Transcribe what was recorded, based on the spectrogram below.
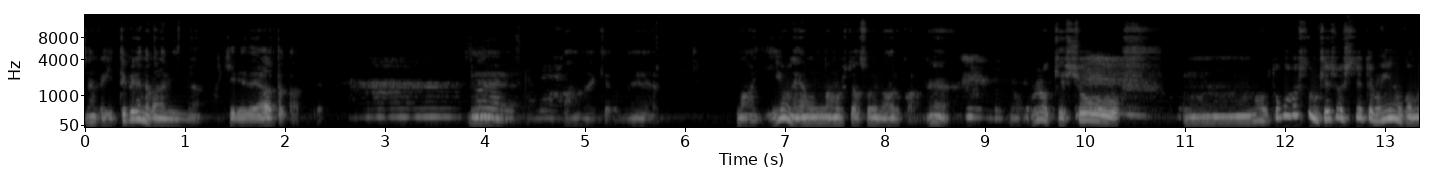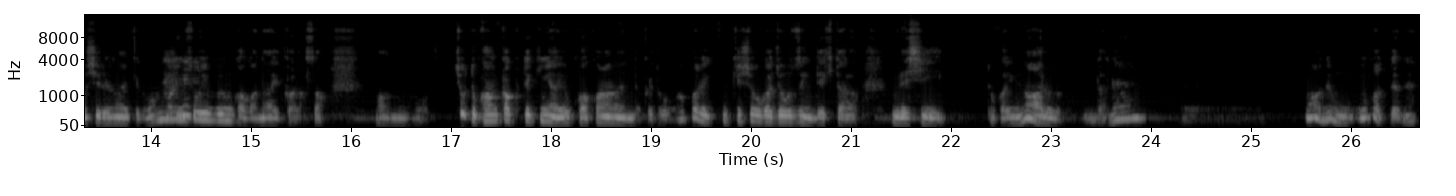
なんか言ってくれるのかなみんな。綺麗だよとかって。ああ、そうなんですかね。分かんないけどねまあいいよね女の人はそういうのあるからね俺ら化粧うーんまあ男の人も化粧しててもいいのかもしれないけどあんまりそういう文化がないからさ あのちょっと感覚的にはよくわからないんだけどやっぱり化粧が上手にできたら嬉しいとかいうのはあるんだね。えーまあでもよかったよね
